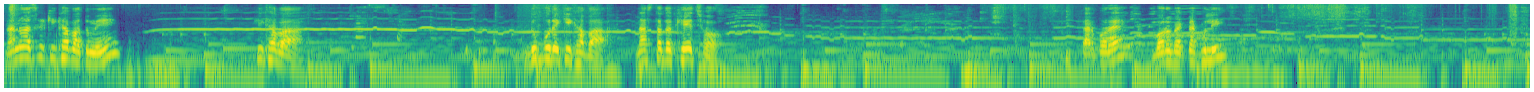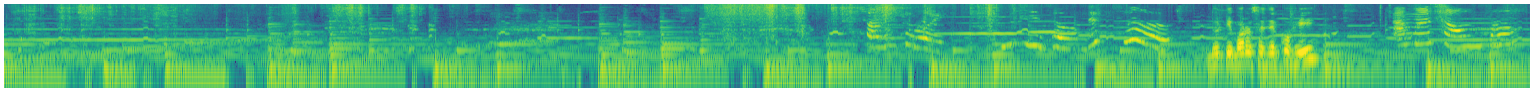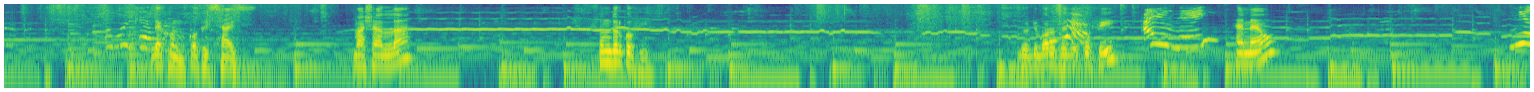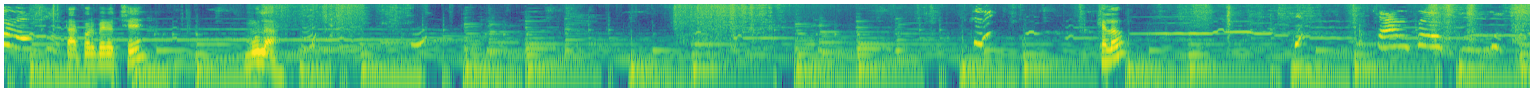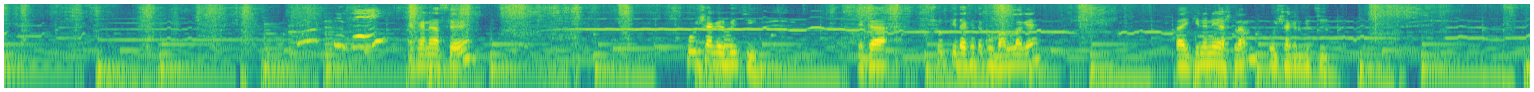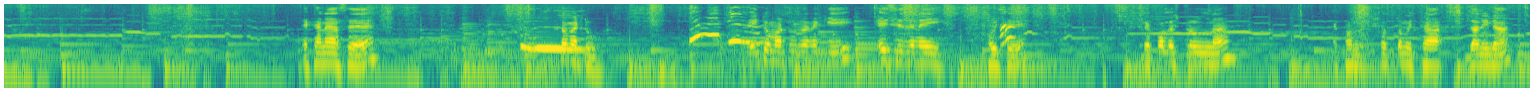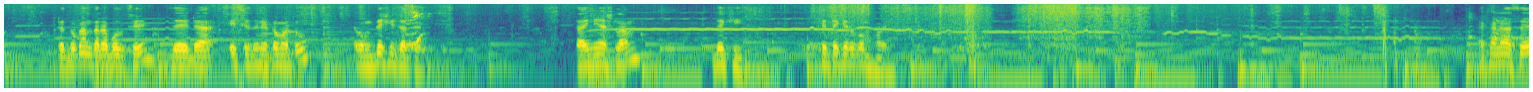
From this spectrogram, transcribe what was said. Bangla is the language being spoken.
নানু, আজকে কি খাবা তুমি? কি খাবা? দুপুরে কি খাবা? নাস্তা তো খেয়েছ? তারপরে বড় ব্যাগটা খুলি। দুটি বড় সাইজের কফি। দেখুন কফির সাইজ মাশাআল্লাহ। সুন্দর কফি। দুটি বড় সাইজের কফি। হ্যাঁ নাও। তারপর বেরোচ্ছে মূলা। খেলো। এখানে আছে পুঁই শাকের বিচি। এটা শুটকি দেখাতে খুব ভালো লাগে। তাই কিনে নিয়ে আসলাম পুঁই শাকের বিচি। এখানে আছে টমেটো। এই টমেটোটা নাকি এই সিজনেই হয়েছে। এটা কোলেস্ট্রল না। এখন সত্য মিথ্যা জানি না। এটা দোকানদাররা বলছে যে এটা এই সিজনে টমেটো। এবং দেশি জাতের। তাই নিয়ে আসলাম। দেখি, খেতে কীরকম হয়। এখানে আছে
